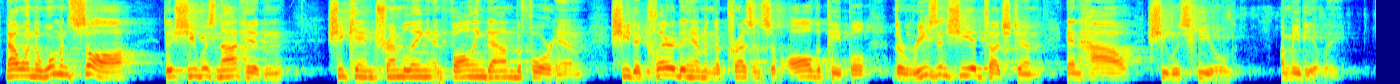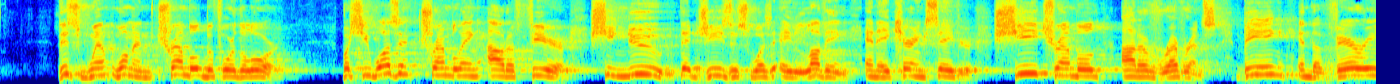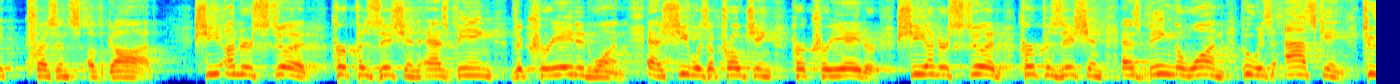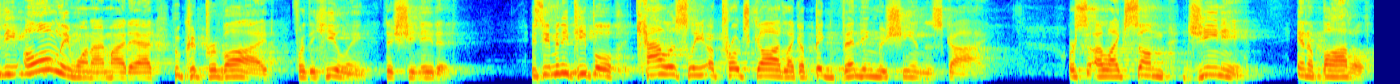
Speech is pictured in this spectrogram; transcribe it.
Now when the woman saw that she was not hidden, she came trembling and falling down before him. She declared to him in the presence of all the people the reason she had touched him and how she was healed immediately. This woman trembled before the Lord, but she wasn't trembling out of fear. She knew that Jesus was a loving and a caring Savior. She trembled out of reverence, being in the very presence of God. She understood her position as being the created one as she was approaching her creator. She understood her position as being the one who is asking to the only one, I might add, who could provide for the healing that she needed. You see, many people callously approach God like a big vending machine in the sky or uh, like some genie in a bottle.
